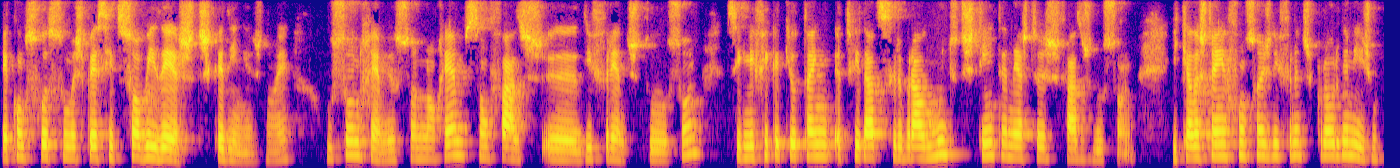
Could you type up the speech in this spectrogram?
é como se fosse uma espécie de sobe e desce de escadinhas, não é? O sono REM e o sono não REM são fases uh, diferentes do sono, significa que eu tenho atividade cerebral muito distinta nestas fases do sono e que elas têm funções diferentes para o organismo.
